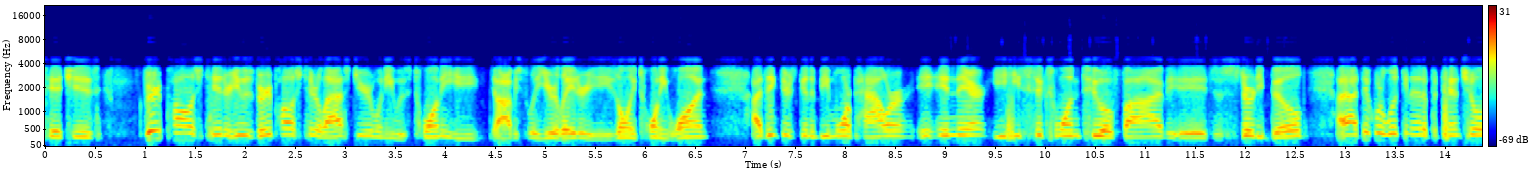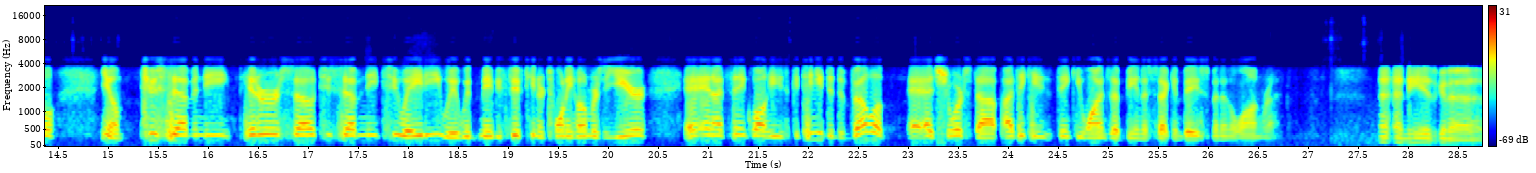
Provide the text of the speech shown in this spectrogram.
pitches very polished hitter. He was very polished hitter last year when he was 20. He obviously a year later he's only 21. I think there's going to be more power in, in there. He, he's 6'1", 205. It's a sturdy build. I, I think we're looking at a potential, you know, 270 hitter or so, 270, 280 with, with maybe 15 or 20 homers a year. And, and I think while he's continued to develop at shortstop, I think he think he winds up being a second baseman in the long run and he is going to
